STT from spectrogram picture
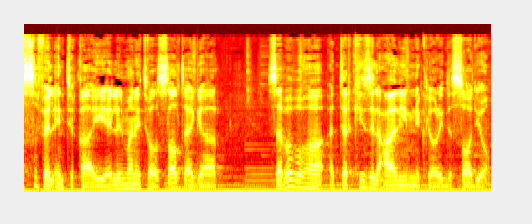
الصفة الانتقائية لل mannitol salt agar سببها التركيز العالي من كلوريد الصوديوم.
